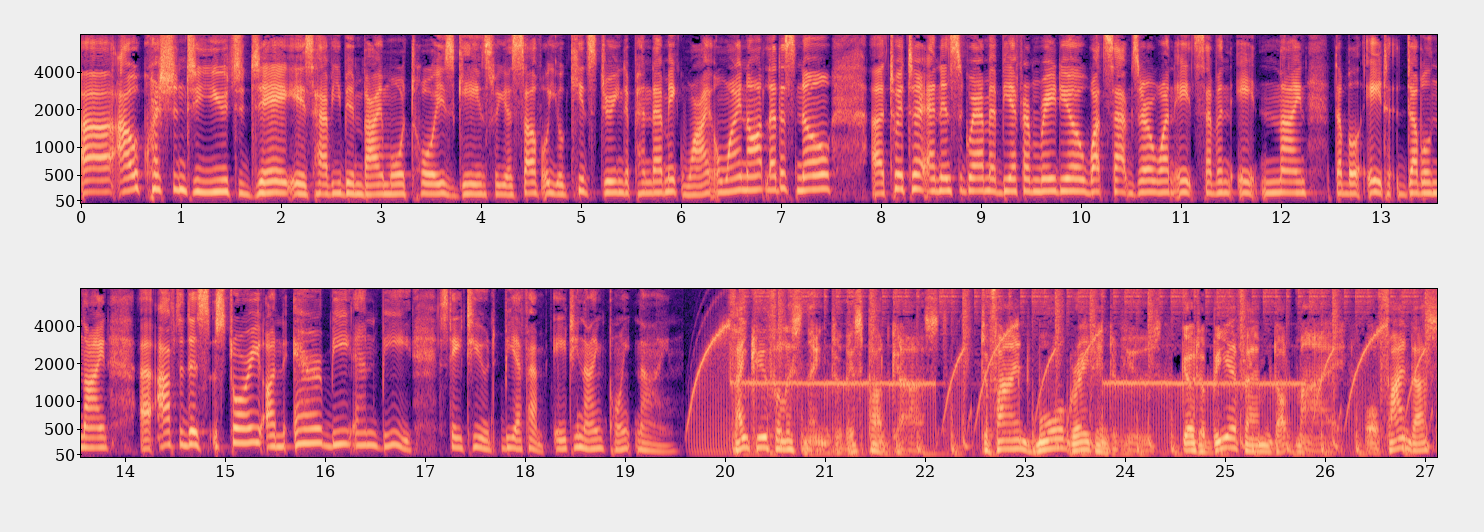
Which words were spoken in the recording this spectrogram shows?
Uh, our question to you today is: Have you been buying more toys, games for yourself or your kids during the pandemic? Why or why not? Let us know. Uh, Twitter and Instagram at BFM Radio. WhatsApp zero one eight seven eight nine double eight double nine. Uh, after this story on Airbnb, stay tuned. BFM eighty nine point nine. Thank you for listening to this podcast. To find more great interviews, go to bfm.my or find us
